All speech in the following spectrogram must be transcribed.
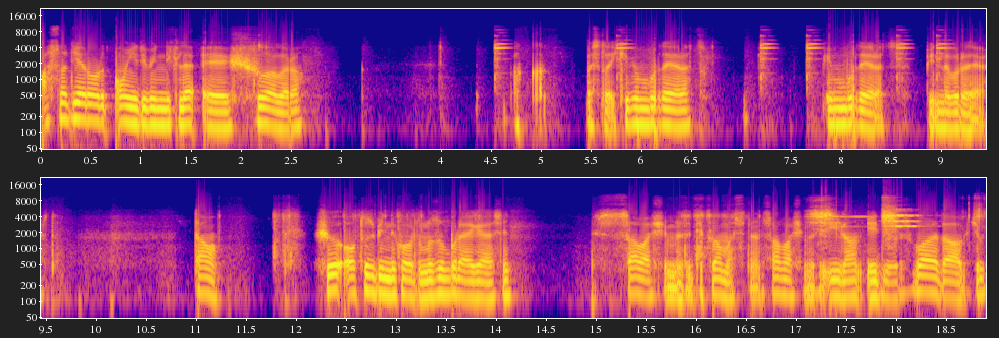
aslında diğer or 17 binlikle e, şuralara. Bak mesela 2000 burada yarat 1000 burada yarat 1000 de burada yarat. Tamam. Şu 30 binlik ordumuzun buraya gelsin. Savaşımızı diplomasiden savaşımızı ilan ediyoruz. Bu arada abicim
